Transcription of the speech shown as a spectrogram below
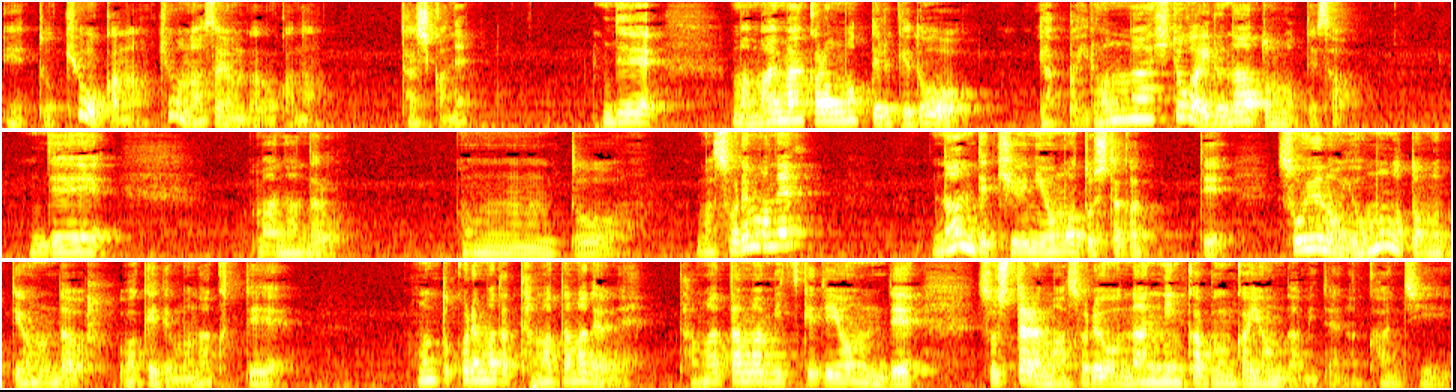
えっ、ー、と今日かな？今日の朝読んだのかな？確かね。でまあ前々から思ってるけどやっぱいろんな人がいるなと思ってさ。でまあなんだろう。うーんとまあそれもねなんで急に読もうとしたかってそういうのを読もうと思って読んだわけでもなくて本当これまだたまたまだよね。たまたま見つけて読んでそしたらまあそれを何人か分か読んだみたいな感じ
